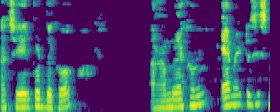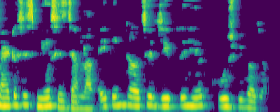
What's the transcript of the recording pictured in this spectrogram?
আচ্ছা এরপর দেখো আমরা এখন অ্যামাইটোসিস মাইটোসিস মিওসিস জানলাম। এই তিনটা হচ্ছে জীবদেহের কোষ বিভাজন।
